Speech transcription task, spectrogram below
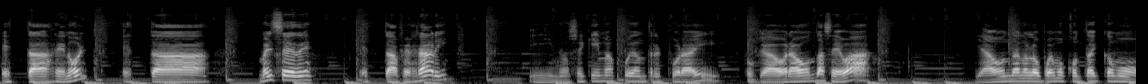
Está Renault, está Mercedes, está Ferrari. Y no sé quién más puede entrar por ahí. Porque ahora Honda se va. Ya Honda no lo podemos contar como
